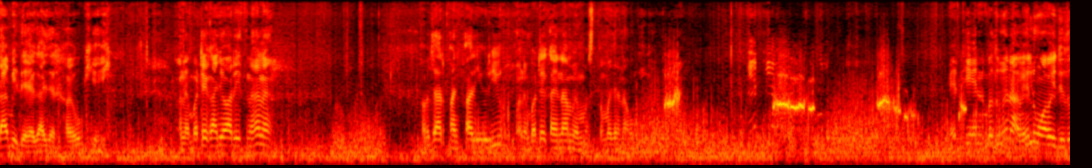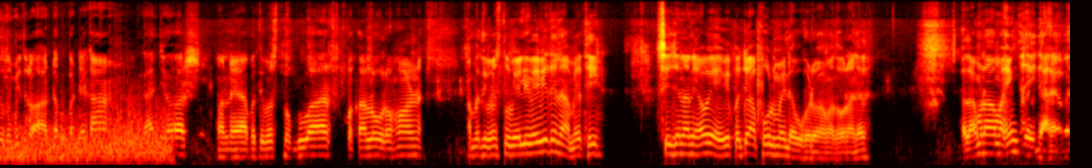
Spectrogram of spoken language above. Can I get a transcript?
દાબી દે ગાજર. હવે ઉખી અને બટેકા જો આ રીતના હે ને હવે ચાર પાંચ પારી રહ્યું અને બટેકાઈ નામે મસ્ત મજાના મેથી એને બધું એના વહેલું આવી દીધું હતું. મિત્રો, આ ટપ બટેકા, ગાજર અને આ બધી વસ્તુ, ગુવાર બકાલો રોહણ, આ બધી વસ્તુ વહેલી વહેવી હતી ને આ મેથી. સિઝનની હવે એવી પછી આ ફૂલ માંડ્યા ઉઘડવામાં તો ચાલે. એટલે હમણાં આમાં હિંગ થઈ જાય હવે.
